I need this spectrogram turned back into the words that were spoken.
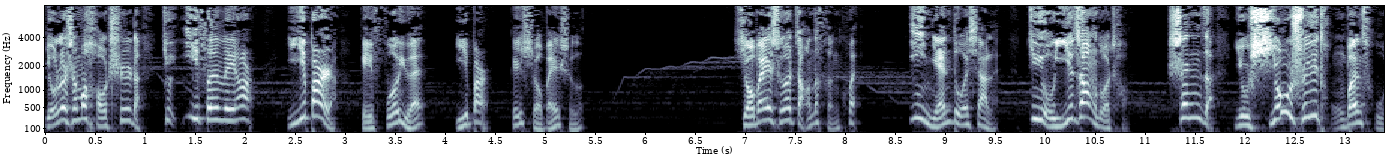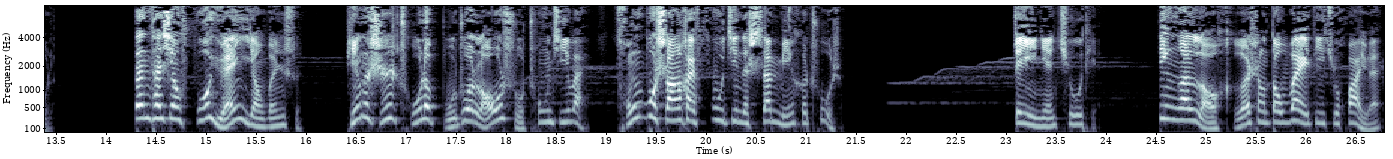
有了什么好吃的就一分为二，一半啊给佛缘，一半给小白蛇。小白蛇长得很快，一年多下来就有一丈多长，身子有小水桶般粗了。但它像佛缘一样温顺，平时除了捕捉老鼠充饥外，从不伤害附近的山民和畜生。这一年秋天。定安老和尚到外地去化缘，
